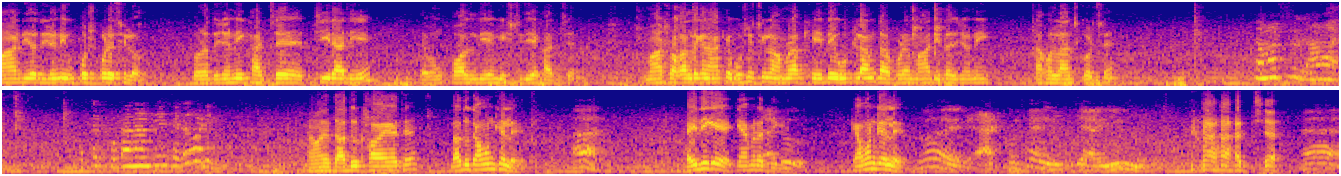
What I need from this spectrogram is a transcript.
মা আর দিদা দুজনেই উপোস করেছিল। তো ওরা দুজনেই খাচ্ছে চিরা দিয়ে এবং ফল দিয়ে মিষ্টি দিয়ে খাচ্ছে। মা সকাল থেকে না খেয়ে বসেছিল আমরা খেয়ে দিয়ে উঠলাম। তারপরে মা দিদা দুজনেই এখন লাঞ্চ করছে। জামাই ওকে ফোটা না দিয়ে খেতে পারি? আমাদের দাদুর খাওয়া গেছে। দাদু কেমন খেলে? হ্যাঁ এইদিকে ক্যামেরার দিকে। কেমন খেলে? আচ্ছা। হ্যাঁ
